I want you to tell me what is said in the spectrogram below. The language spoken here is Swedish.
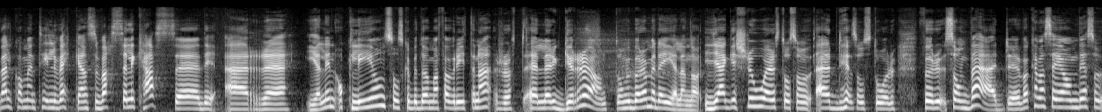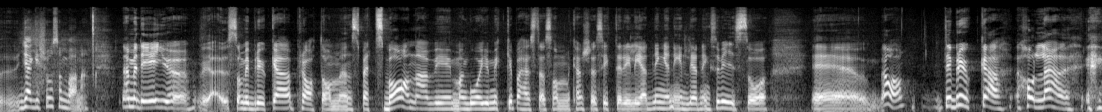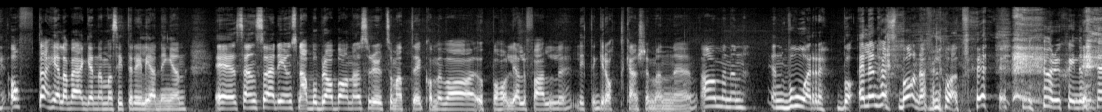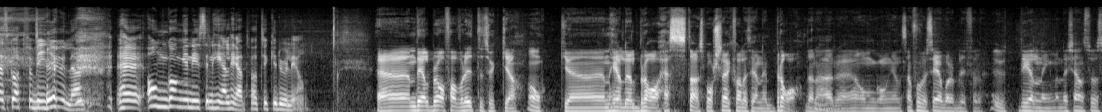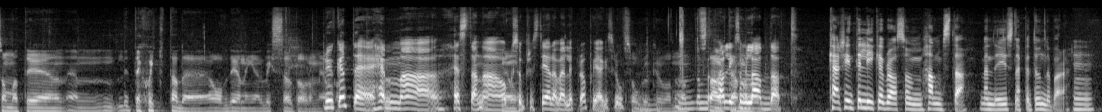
Välkommen till veckans vass eller kass. Eh, det är eh, Elin och Leon som ska bedöma favoriterna, rött eller grönt. Om vi börjar med dig, Elin. Då. Jägersro är, som, är det som står för som värd. Vad kan man säga om det som, Jägersro som bana? Nej, men det är ju som vi brukar prata om en spetsbana. Vi, man går ju mycket på hästar som kanske sitter i ledningen inledningsvis. Och, eh, ja, det brukar hålla ofta hela vägen när man sitter i ledningen. Eh, sen så är det ju en snabb och bra bana. Det ser ut som att det kommer vara uppehåll i alla fall. Lite grått kanske, men, eh, ja, men en, en vår... Eller en höstbana, förlåt. Nu har du skyndat inte ens gått förbi julen. Eh, omgången i sin helhet, vad tycker du, Leon? Eh, en del bra favoriter, tycker jag. Och Eh, en hel del bra hästar. Sportsliga kvaliteten är bra den här mm. eh, omgången. Sen får vi se vad det blir för utdelning. Men det känns väl som att det är en, en lite skiktade avdelningar, vissa av dem. Brukar inte hemma hästarna också jo. prestera väldigt bra på Jägersro? Så brukar det vara. Mm. De har liksom laddat. Kanske inte lika bra som Halmstad, men det är ju snäppet under bara. Mm.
